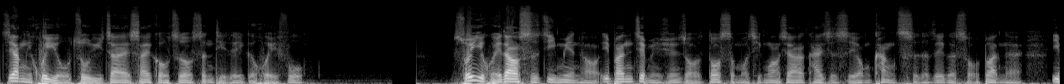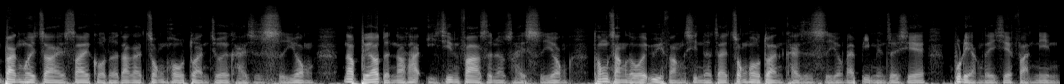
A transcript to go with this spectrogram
这样你会有助于在 cycle 之后身体的一个恢复。所以回到实际面哈，一般健美选手都什么情况下开始使用抗雌的这个手段呢？一般会在 cycle 的大概中后段就会开始使用，那不要等到它已经发生了才使用，通常都会预防性的在中后段开始使用，来避免这些不良的一些反应。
